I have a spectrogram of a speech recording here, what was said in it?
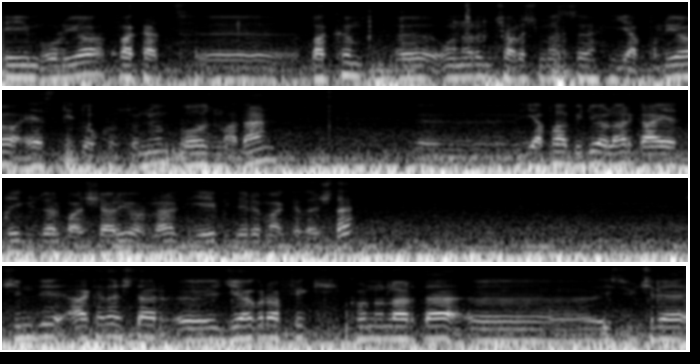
deyim oluyor. Fakat e, bakım e, onarım çalışması yapılıyor eski dokusunu bozmadan. e, yapabiliyorlar. Gayet de güzel başarıyorlar diyebilirim arkadaşlar. Şimdi arkadaşlar e, geografik konularda e, İsviçre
